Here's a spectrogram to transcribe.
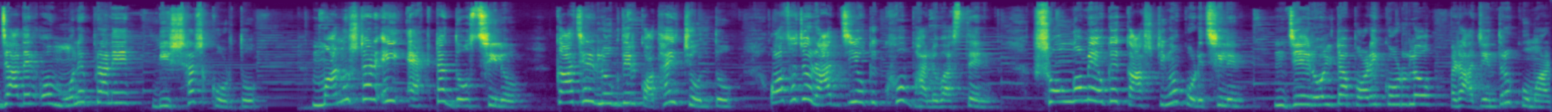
যাদের ও মনে প্রাণে বিশ্বাস করত। মানুষটার এই একটা দোষ ছিল, কাছের লোকদের কথাই চলতো। অথচ রাজ্যি ওকে খুব ভালোবাসতেন। সঙ্গমে ওকে কাস্টিংও করেছিলেন। যে রোলটা পরে করল রাজেন্দ্র কুমার।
